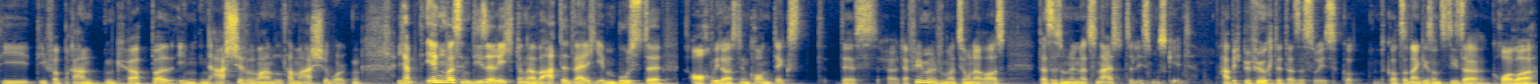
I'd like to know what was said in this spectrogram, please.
die die verbrannten Körper in, in Asche verwandelt haben, Aschewolken. Ich habe irgendwas in dieser Richtung erwartet, weil ich eben wusste, auch wieder aus dem Kontext des, äh, der Filminformation heraus, dass es um den Nationalsozialismus geht. Habe ich befürchtet, dass es so ist. Gott, Gott sei Dank ist uns dieser Horror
